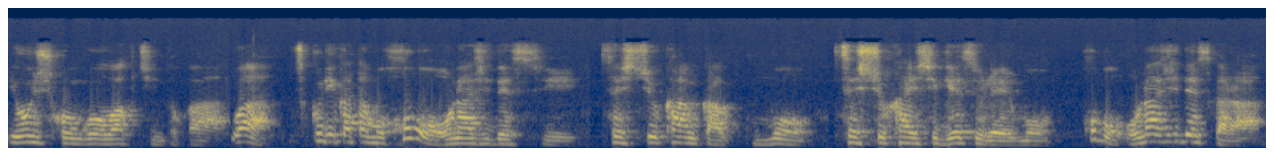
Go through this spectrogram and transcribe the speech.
4種混合ワクチンとかは作り方もほぼ同じですし、接種間隔も接種開始月齢もほぼ同じですから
